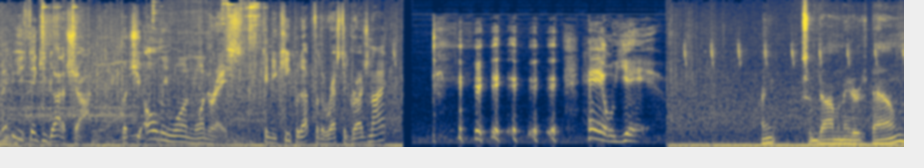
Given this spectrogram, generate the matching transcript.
Maybe you think you got a shot, but you only won one race. Can you keep it up for the rest of Grudge Night? Hell yeah. Right, some Dominator's down.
